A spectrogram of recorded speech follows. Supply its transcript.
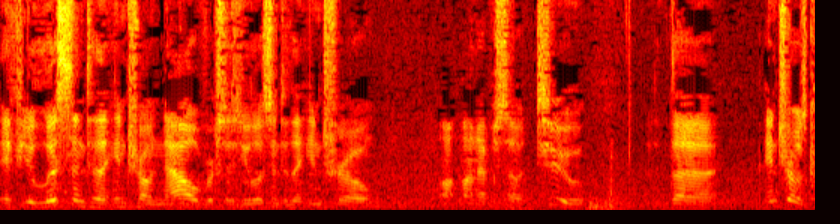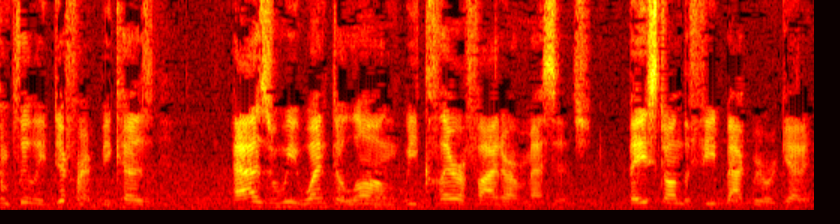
if you listen to the intro now versus you listen to the intro on episode two, the intro is completely different because as we went along, we clarified our message based on the feedback we were getting.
